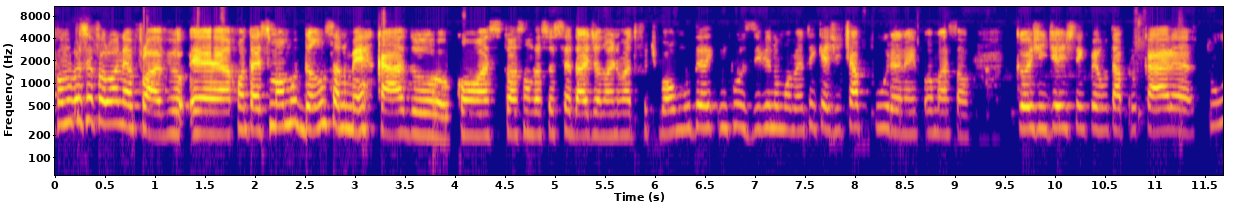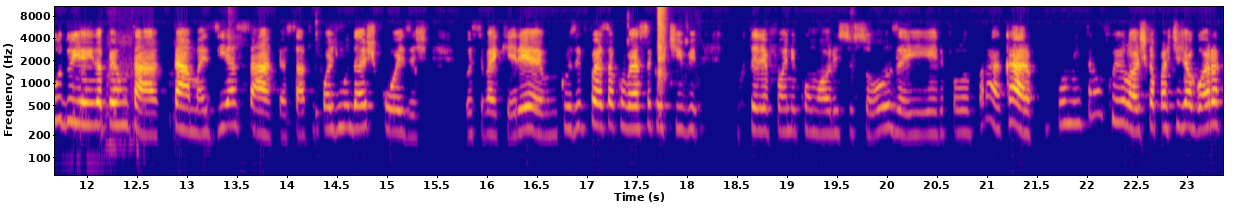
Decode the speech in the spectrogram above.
como você falou, né, Flávio? É, acontece uma mudança no mercado com a situação da sociedade anônima do futebol, muda inclusive no momento em que a gente apura né, a informação. Porque hoje em dia a gente tem que perguntar para o cara tudo e ainda perguntar, tá, mas e a SAF? A SAF pode mudar as coisas. Você vai querer? Inclusive foi essa conversa que eu tive por telefone com o Maurício Souza e ele falou: ah, cara, por mim tranquilo, acho que a partir de agora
